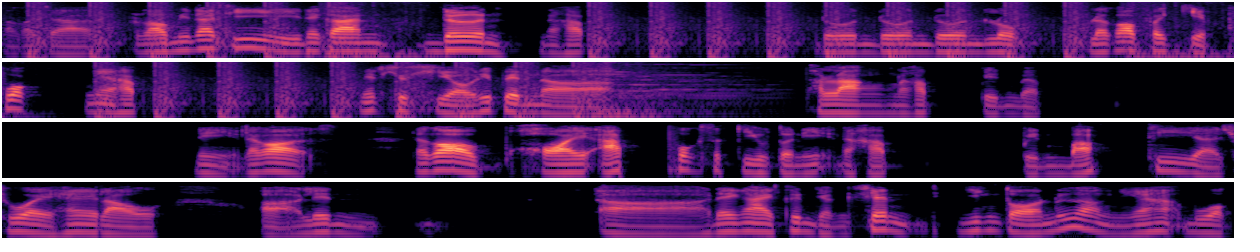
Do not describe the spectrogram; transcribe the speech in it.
เราก็จะเรามีหน้าที่ในการเดินนะครับ เดินเดินเดินหลบแล้วก็ไปเก็บพวกเนี่ยครับ เม็ดเขียวๆที่เป็นพลังนะครับ เป็นแบบ นี่แล้วก็แล้วก็คอยอัพพวกสกิลตัวนี้นะครับ เป็นบัฟที่จะช่วยให้เราเล่น ได้ง่ายขึ้นอย่างเช่น ยิงต่อเนื่องอย่างเงี้ยฮะบวก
